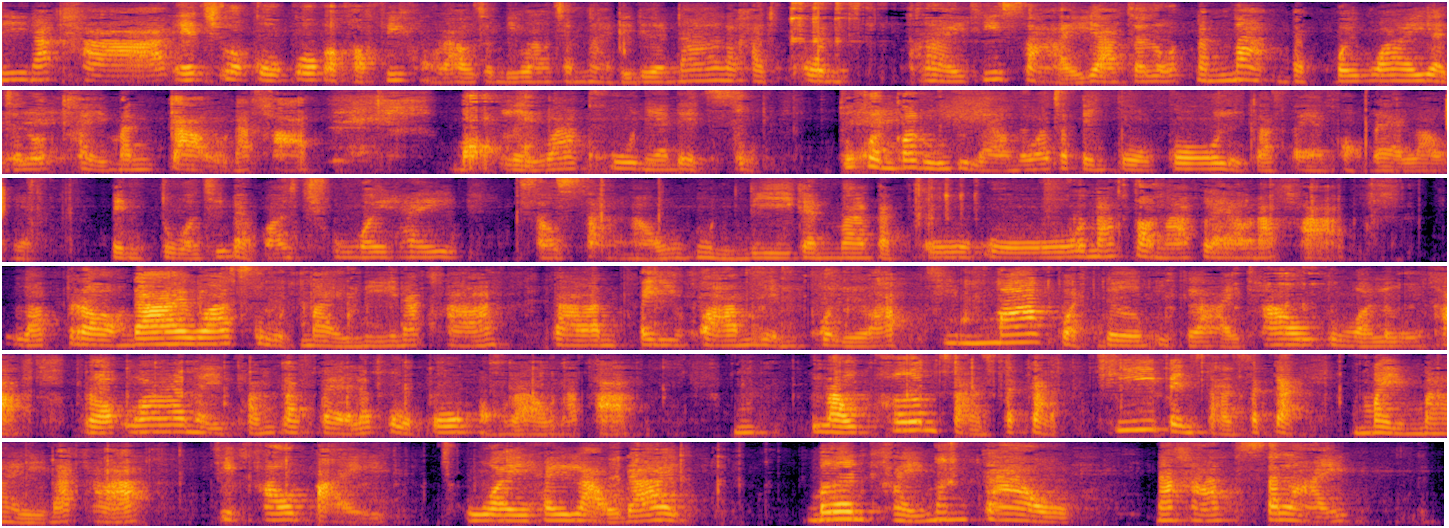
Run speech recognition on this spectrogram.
นี่นะคะเอชชัวโกโก้กับคอฟฟี่ของเราจะมีวางจำหน่ายในเดือนหน้านะคะ ทุกคนใครที่สายอยากจะลดน้ำหนักแบบไวๆอยากจะลดไขมันเก่านะคะ บอกเลยว่าคู่นี้เด็ดสุด ทุกคนก็รู้อยู่แล้วไม่ว่าจะเป็นโกโก้หรือกาแฟของแบรนด์เราเนี่ยเป็นตัวที่แบบว่าช่วยให้สาวๆหุ่นดีกันมาแบบโอ้โหนักต่อนักแล้วนะคะ รับรองได้ว่าสูตรใหม่นี้นะคะ การันตีความเห็นผลลัพธ์ที่มากกว่าเดิมอีกหลายเท่าตัวเลยค่ะ เพราะว่าในทั้งกาแฟและโกโก้ของเรานะคะ เราเพิ่มสารสกัดที่เป็นสารสกัดใหม่ ๆนะคะ ที่เข้าไปช่วยให้เราได้เบิร์นไขมันเก่านะคะ สลาย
